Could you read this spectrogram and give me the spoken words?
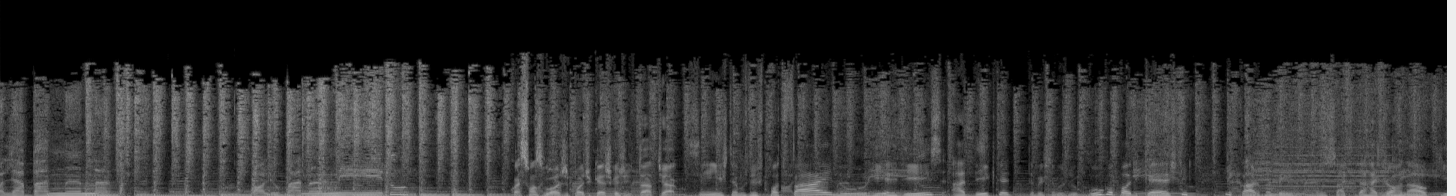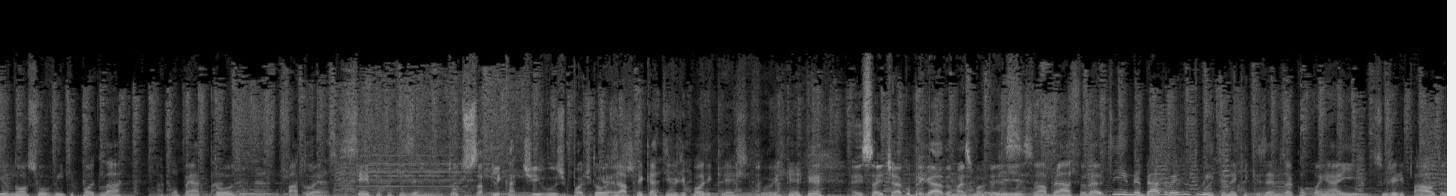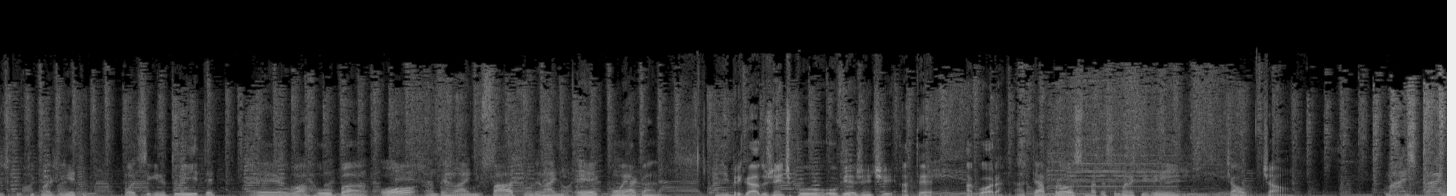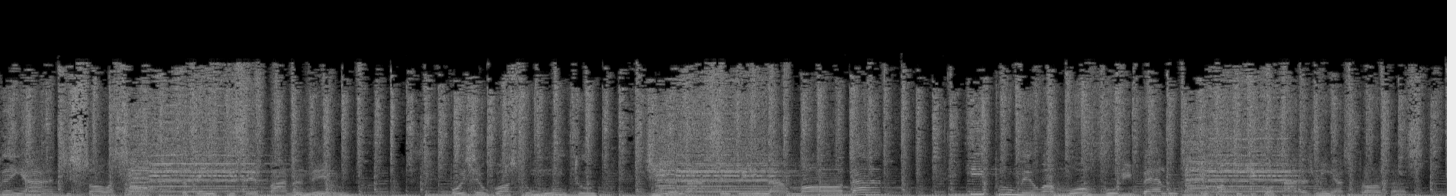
Olha a banana, olha o bananeiro. Quais são as lojas de podcast que a gente tá, Thiago? Sim, estamos no Spotify, no Hear This, Addicted, também estamos no Google Podcast e, claro, também no site da Rádio Jornal, que o nosso ouvinte pode lá acompanhar todo o Fato É, sempre que quiser. Né? Todos os aplicativos de podcast. Todos os aplicativos de podcast, foi. é isso aí, Thiago. Obrigado mais uma vez. Isso, um abraço. Eu tinha lembrado também no Twitter, né? Quem quiser nos acompanhar e sugerir pauta, discutir com a gente, pode seguir no Twitter, é, o arroba o, underline fato, underline é com EH. E obrigado, gente, por ouvir a gente até agora. Até a próxima, até semana que vem. Tchau. Tchau. Mas pra ganhar de sol a sol, eu tenho que ser bananeiro. Pois eu gosto muito de andar sempre na moda. E pro meu amor puro e belo, eu gosto de contar as minhas prosas.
